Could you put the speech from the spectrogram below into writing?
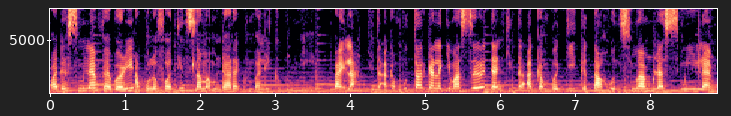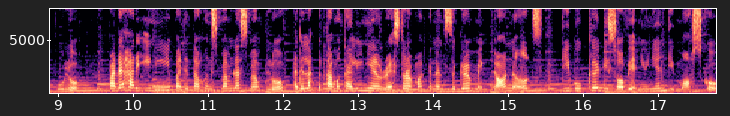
Pada 9 Februari, Apollo 14 selamat mendarat kembali ke bumi. Baiklah, kita akan putarkan lagi masa dan kita akan pergi ke tahun 1990. Pada hari ini, pada tahun 1990, adalah pertama kalinya restoran makanan segar McDonald's dibuka di Soviet Union di Moscow.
